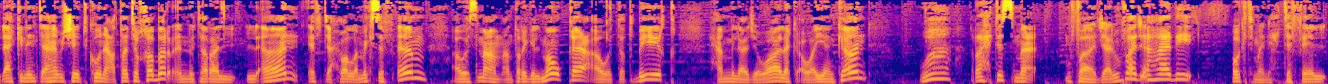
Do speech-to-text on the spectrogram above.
لكن أنت أهم شيء تكون أعطيته خبر إنه ترى الآن افتح والله Mix FM أو اسمعهم عن طريق الموقع أو التطبيق حمل على جوالك أو ايا كان. وراح تسمع مفاجأة. المفاجأة هذه وقت ما نحتفل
